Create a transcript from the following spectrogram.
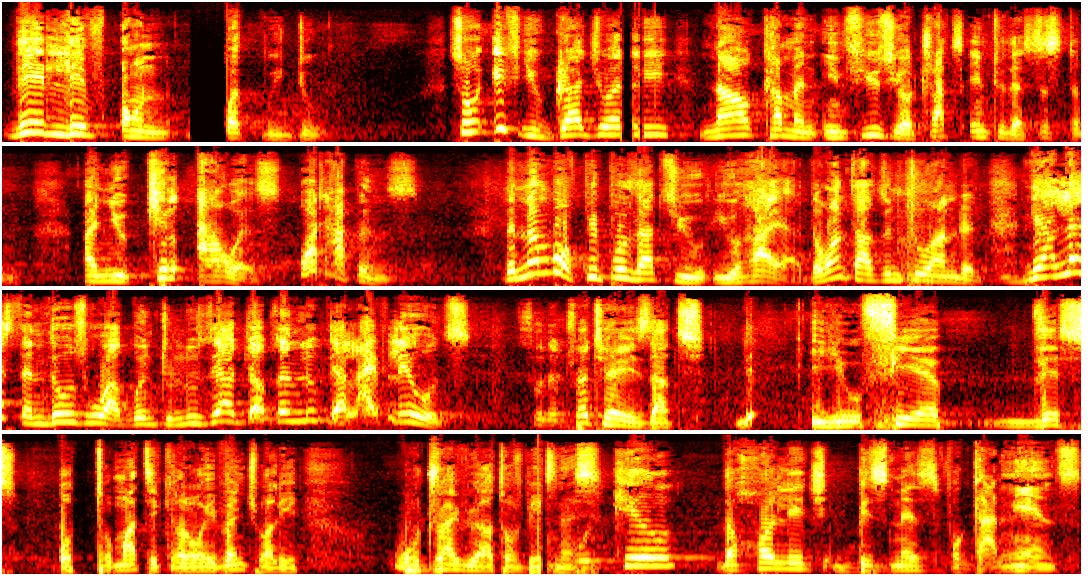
They live on what we do. So if you gradually now come and infuse your trucks into the system and you kill ours, what happens? The number of people that you, you hire, the 1,200, they are less than those who are going to lose their jobs and lose their livelihoods. So the threat here is that you fear this automatically or eventually will drive you out of business. Will kill the haulage business for Ghanaians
